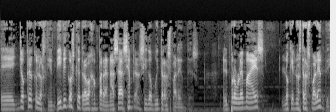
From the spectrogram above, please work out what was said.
eh, yo creo que los científicos que trabajan para NASA siempre han sido muy transparentes. El problema es lo que no es transparente.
